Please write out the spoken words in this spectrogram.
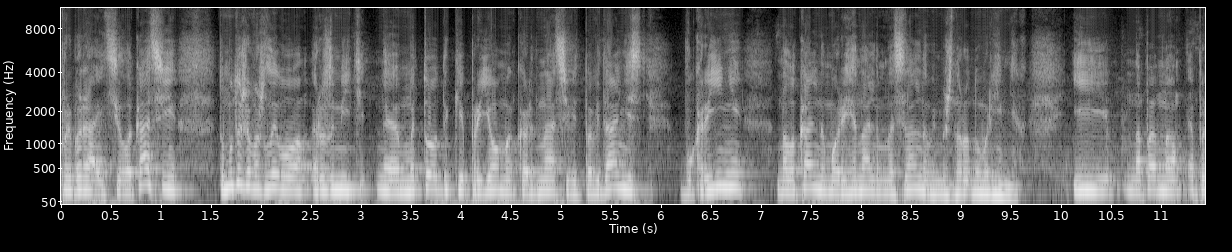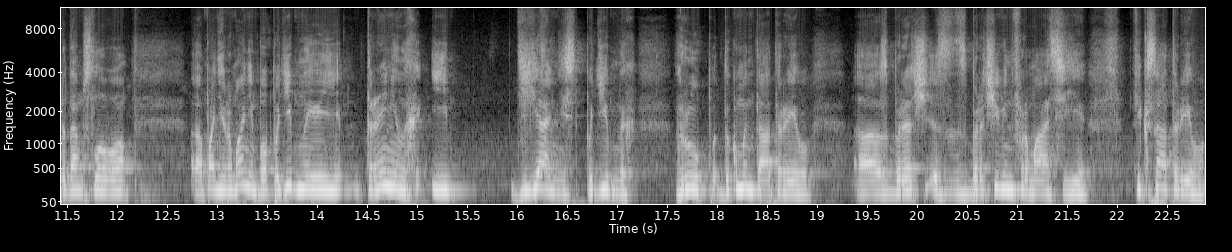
прибирають ці локації. Тому дуже важливо розуміти е, методики, прийоми, координацію, відповідальність в Україні на локальному, регіональному, національному і міжнародному рівнях. І напевно передам слово е, пані Романі, бо подібний тренінг і діяльність подібних груп документаторів, е, збирач, збирачів інформації, фіксаторів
